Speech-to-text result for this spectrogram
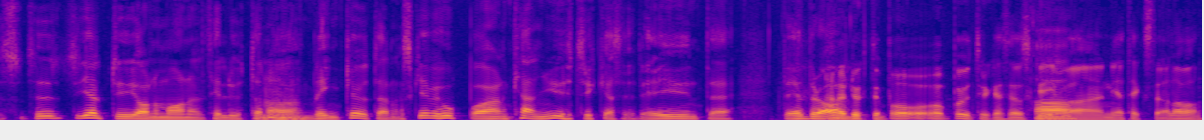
så det hjälpte ju Jan Emanuel till utan att Mm. blinka utan han skrev ihop och han kan ju uttrycka sig. Det är ju inte, det är bra. Han är duktig på, på att uttrycka sig och skriva ner texter i alla fall.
